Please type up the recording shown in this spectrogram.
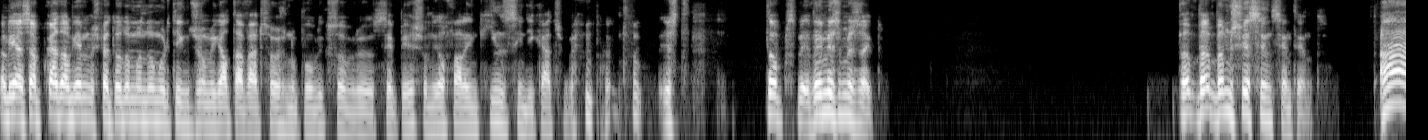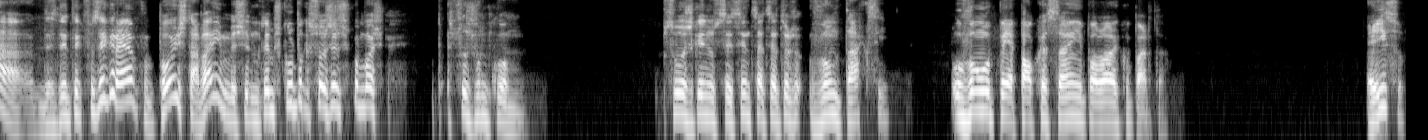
Aliás, há bocado alguém, um espectador, mandou um artigo de João Miguel Tavares hoje no público sobre CPs, onde ele fala em 15 sindicatos. este, estão a perceber? Vem mesmo a jeito. vamos ver se se entende. Ah, tem que fazer greve. Pois, está bem, mas não temos culpa que as pessoas os comboios. As pessoas vão como? Pessoas que ganham 600, 700 euros vão de táxi? Ou vão a pé para o Cacém e para o Lar que parta? É isso?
